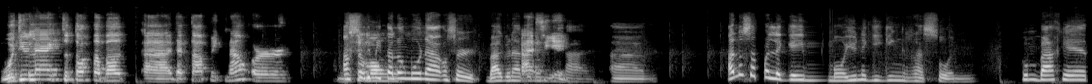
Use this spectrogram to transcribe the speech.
would you like to talk about uh, the topic now or gusto Actually, may mong... tanong muna ako, sir, bago natin Ah, sige. umpisahan. Um, ano sa palagay mo yung nagiging rason kung bakit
